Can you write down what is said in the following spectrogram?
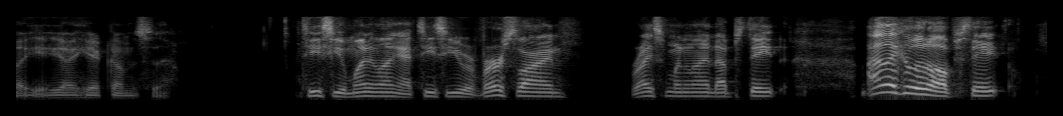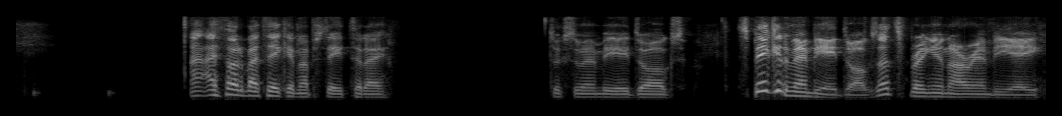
Oh, yeah, yeah here comes uh, TCU money line at TCU reverse line. Rice money line upstate. I like a little upstate. I, I thought about taking upstate today. Took some NBA dogs. Speaking of NBA dogs, let's bring in our NBA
